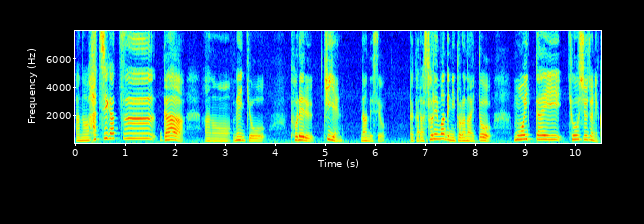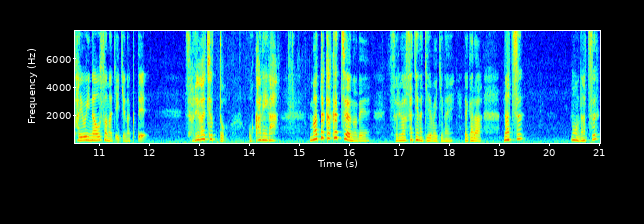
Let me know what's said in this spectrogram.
あの8月があの免許を取れる期限なんですよ。だからそれまでに取らないともう一回教習所に通い直さなきゃいけなくてそれはちょっとお金がまたかかっちゃうのでそれは避けなければいけない。だから夏？もう夏？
